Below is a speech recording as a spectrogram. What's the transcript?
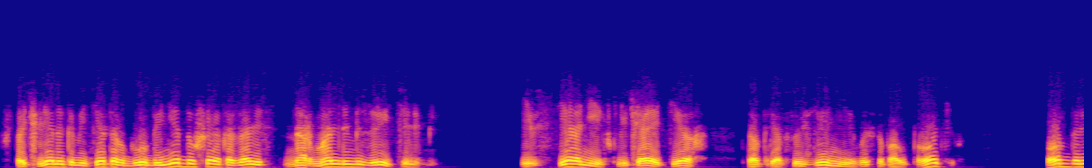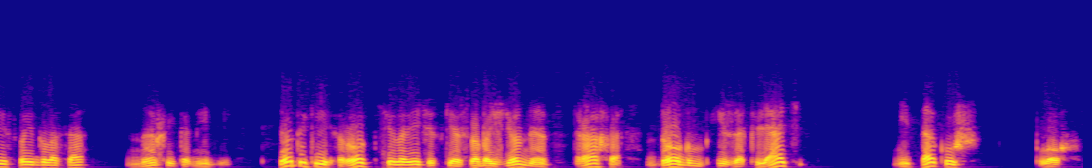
что члены комитета в глубине души оказались нормальными зрителями. И все они, включая тех, кто при обсуждении выступал против, отдали свои голоса нашей комедии. все таки род человеческий, освобожденный от страха, догм и заклятий, не так уж плох.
